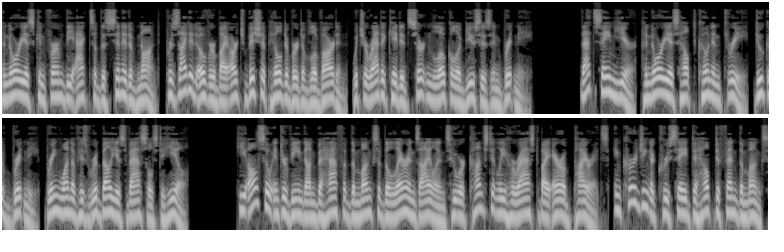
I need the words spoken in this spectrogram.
Honorius confirmed the Acts of the Synod of Nantes, presided over by Archbishop Hildebert of Lavardin, which eradicated certain local abuses in Brittany. That same year, Honorius helped Conan III, Duke of Brittany, bring one of his rebellious vassals to heel. He also intervened on behalf of the monks of the Lérins Islands who were constantly harassed by Arab pirates, encouraging a crusade to help defend the monks.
